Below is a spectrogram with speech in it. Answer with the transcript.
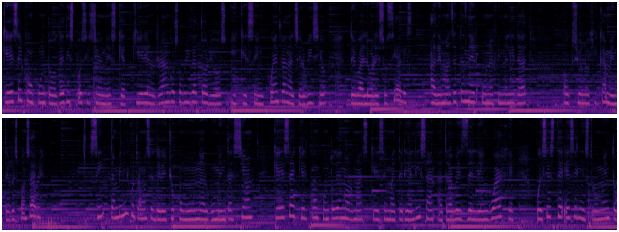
que es el conjunto de disposiciones que adquieren rangos obligatorios y que se encuentran al servicio de valores sociales, además de tener una finalidad oxiológicamente responsable. Sí, también encontramos el derecho como una argumentación, que es aquel conjunto de normas que se materializan a través del lenguaje, pues este es el instrumento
